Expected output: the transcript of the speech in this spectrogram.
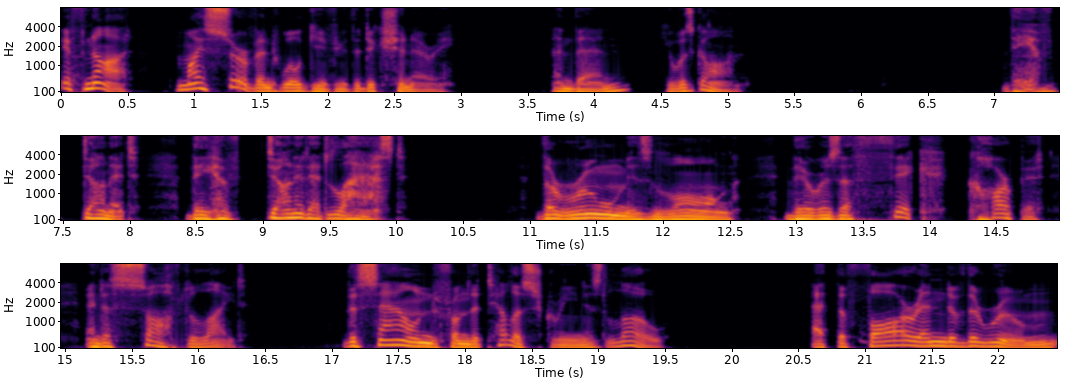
If not, my servant will give you the dictionary. And then he was gone. They have done it! They have done it at last! The room is long, There is a thick carpet and a soft light. The sound from the telescreen is low. At the far end of the room,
